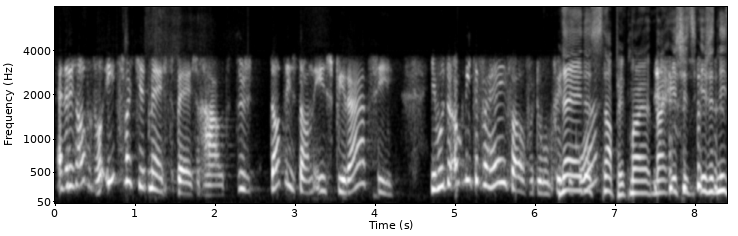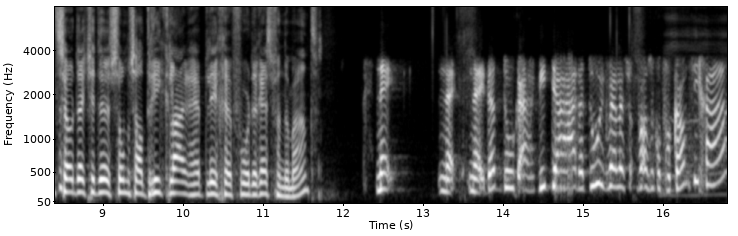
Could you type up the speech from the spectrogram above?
En er is altijd wel iets wat je het meeste bezighoudt. Dus dat is dan inspiratie. Je moet er ook niet te verheven over doen, vind Nee, ik hoor. dat snap ik. Maar, maar is, het, is het niet zo dat je er soms al drie klaar hebt liggen voor de rest van de maand? Nee, nee, nee, dat doe ik eigenlijk niet. Ja, dat doe ik wel eens als ik op vakantie ga.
